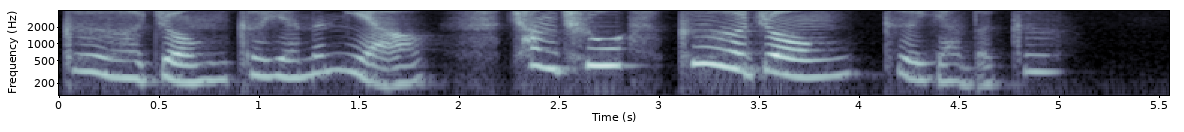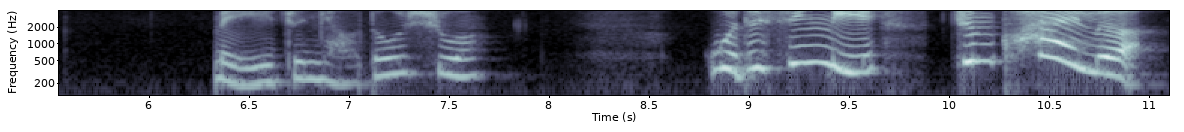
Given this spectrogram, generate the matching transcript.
各种各样的鸟唱出各种各样的歌。每一只鸟都说：“我的心里真快乐。”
